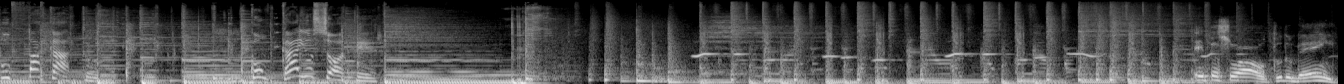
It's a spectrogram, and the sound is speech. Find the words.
Papo Pacato. Com Caio Soter. Ei pessoal, tudo bem?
